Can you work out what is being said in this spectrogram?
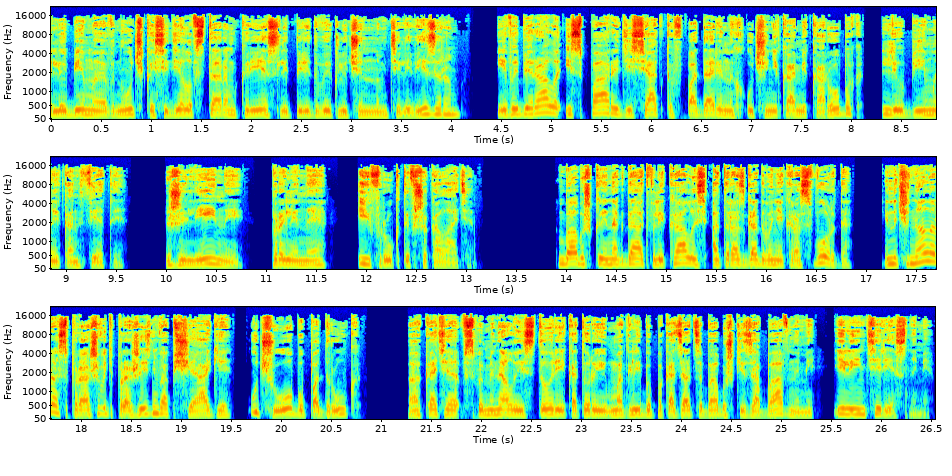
любимая внучка сидела в старом кресле перед выключенным телевизором и выбирала из пары десятков подаренных учениками коробок любимые конфеты — желейные, пролине и фрукты в шоколаде. Бабушка иногда отвлекалась от разгадывания кроссворда и начинала расспрашивать про жизнь в общаге, учебу, подруг, а Катя вспоминала истории, которые могли бы показаться бабушке забавными или интересными.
